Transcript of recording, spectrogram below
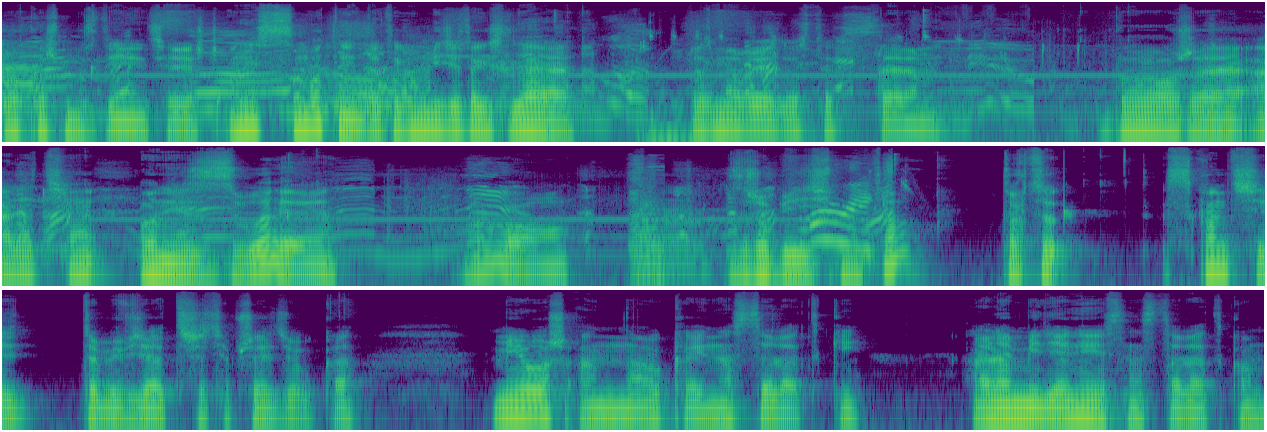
Pokaż mu zdjęcie jeszcze. On jest smutny, dlatego mi idzie tak źle. Rozmawia jak zostać z serem. Boże, ale cię... On jest zły. O. Zrobiliśmy to? To co... Skąd się tobie wzięła trzecia przyjaciółka? Miłosz Anna, okej, nastolatki. Ale Emilia nie jest nastolatką.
